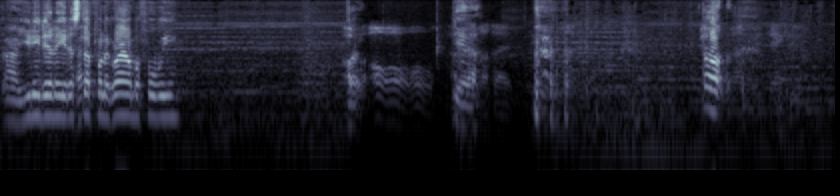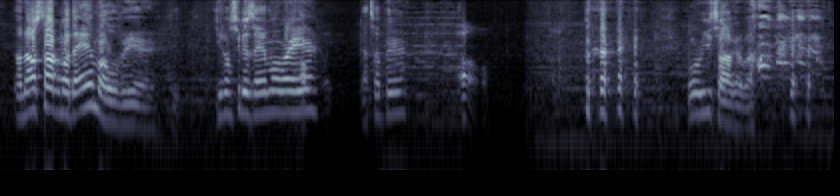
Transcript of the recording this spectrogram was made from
know. Uh, you need any of this stuff on the ground before we. Oh, oh, oh, oh. Yeah. Oh, Thank you. oh, no, I was talking about the ammo over here. You don't see this ammo right here? Oh. That's up here? Oh, what were you talking about?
